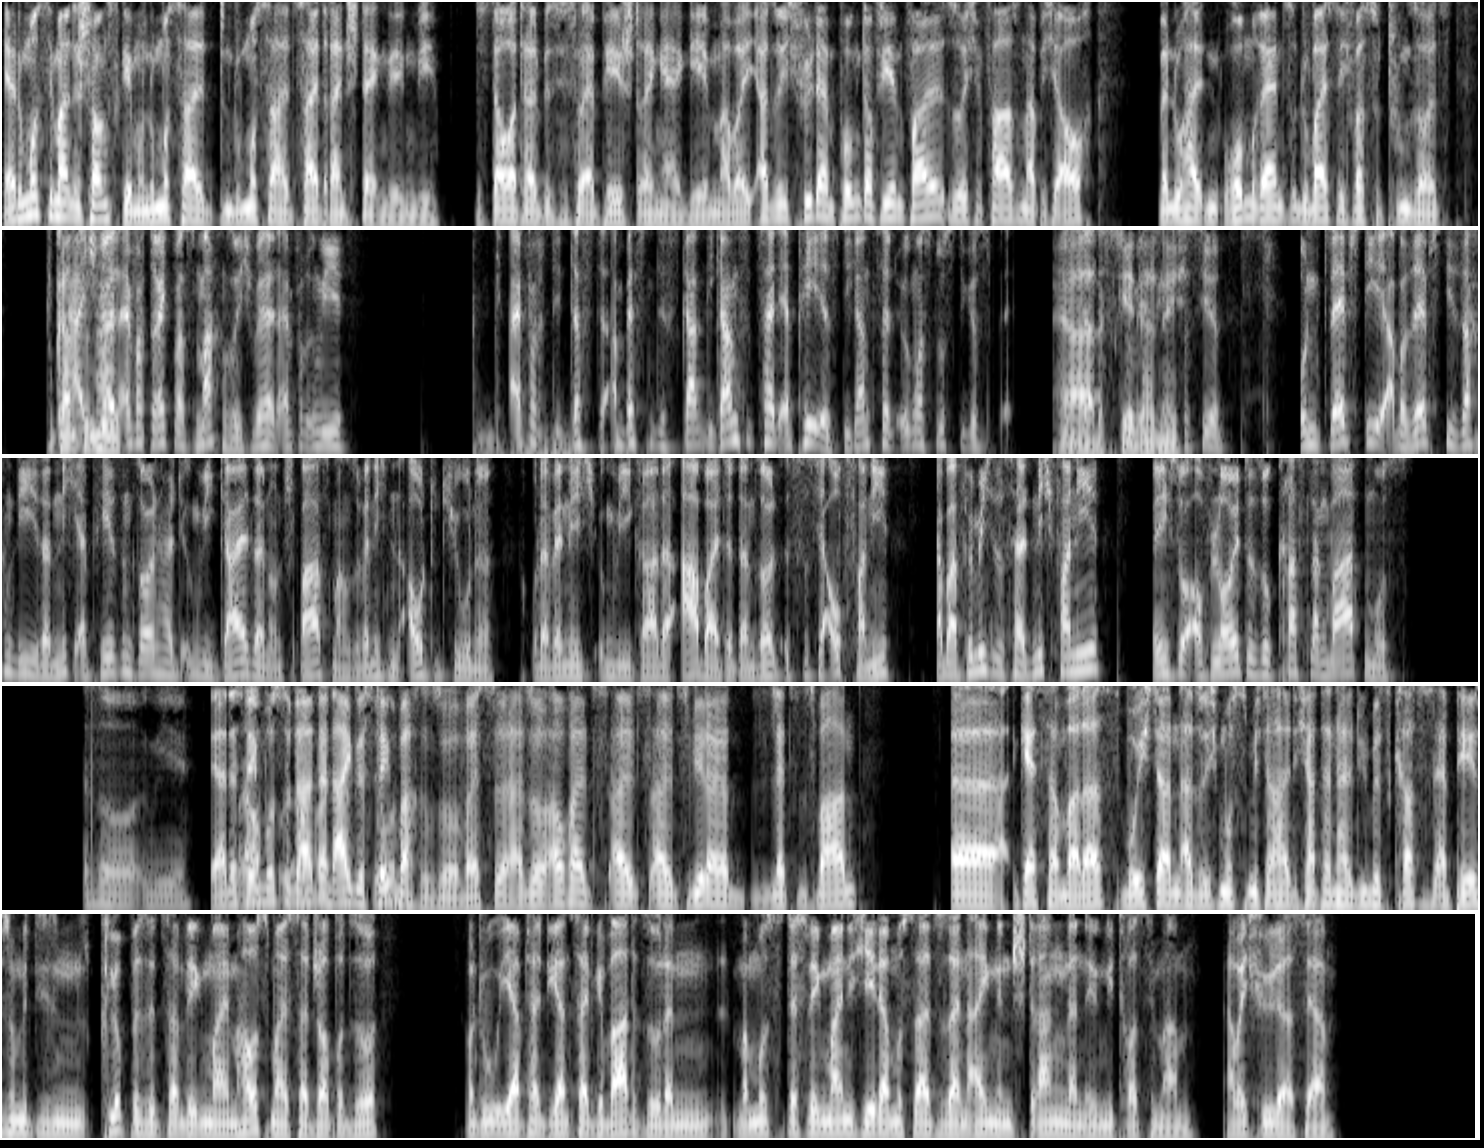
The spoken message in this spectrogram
Ja, du musst ihm halt eine Chance geben und du musst halt, du musst da halt Zeit reinstecken irgendwie. Das dauert halt, bis sich so RP-Stränge ergeben. Aber ich- also ich fühle deinen Punkt auf jeden Fall. Solche Phasen habe ich auch. Wenn du halt rumrennst und du weißt nicht, was du tun sollst. Du ja, kannst ich will halt halt. einfach direkt was machen. So, ich will halt einfach irgendwie einfach, dass am besten das, die ganze Zeit RP ist, die ganze Zeit irgendwas Lustiges. ja, das geht halt nicht. Passiert. Und selbst die, aber selbst die Sachen, die dann nicht RP sind, sollen halt irgendwie geil sein und Spaß machen. So, wenn ich ein Auto tune oder wenn ich irgendwie gerade arbeite, dann soll, ist es ja auch funny. Aber für mich ist es halt nicht funny, wenn ich so auf Leute so krass lang warten muss. Also irgendwie. Ja, deswegen auf- musst du da halt dein eigenes Ding machen, so, weißt du? Also auch als, als, als wir da letztens waren, äh, gestern war das, wo ich dann, also ich musste mich da halt, ich hatte dann halt übelst krasses RP so mit diesen Clubbesitzern wegen meinem Hausmeisterjob und so. Und du, ihr habt halt die ganze Zeit gewartet, so, dann, man muss, deswegen meine ich, jeder muss da halt so seinen eigenen Strang dann irgendwie trotzdem haben. Aber ich fühle das, ja.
